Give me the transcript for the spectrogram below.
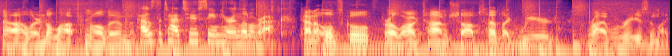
Uh, learned a lot from all them. How's the tattoo scene here in Little Rock? Kind of old school. For a long time, shops had like weird rivalries and like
